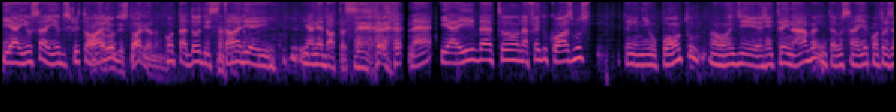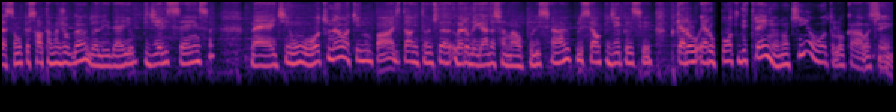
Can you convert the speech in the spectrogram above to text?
E aí eu saía do escritório. Contador de história, né? Contador de história e, e anedotas. né? E aí, Beto, na frente do Cosmos, tem ali o ponto onde a gente treinava, então eu saía com autorização, o pessoal tava jogando ali, daí eu pedia licença, né? Aí tinha um ou outro, não, aqui não pode e tal, então eu, era obrigado a chamar o policial e o policial pedia para ele ser, porque era, o- era o ponto de treino, não tinha outro local aqui, Sim.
